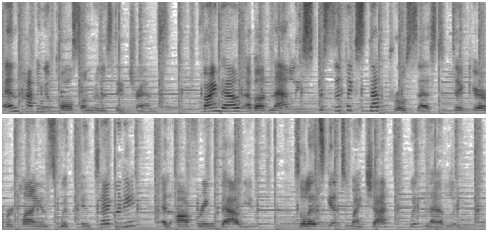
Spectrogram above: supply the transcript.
and having a pulse on real estate trends. Find out about Natalie's specific step process to take care of her clients with integrity and offering value. So let's get to my chat with Natalie.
